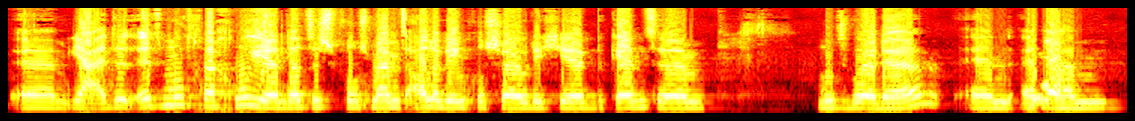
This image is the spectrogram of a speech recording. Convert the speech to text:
um, ja, het, het, moet gaan groeien. Dat is volgens mij met alle winkels zo, dat je bekend um, moet worden. En ja. um,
